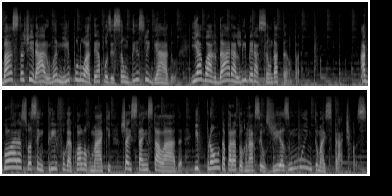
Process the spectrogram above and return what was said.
Basta girar o manípulo até a posição desligado e aguardar a liberação da tampa. Agora sua centrífuga Color Mac já está instalada e pronta para tornar seus dias muito mais práticos.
